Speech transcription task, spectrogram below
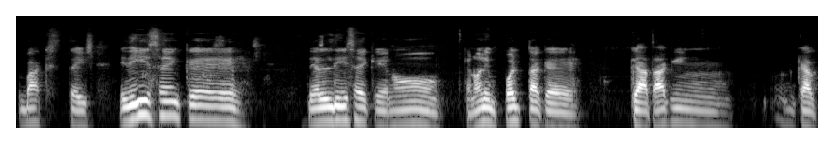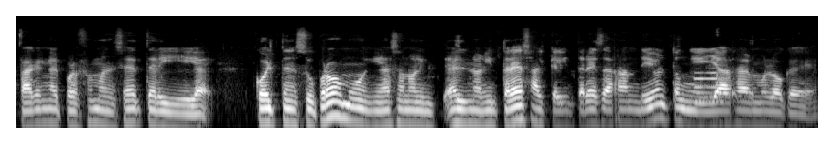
backstage y dicen que él dice que no, que no le importa que, que ataquen que ataquen el Performance Center y eh, corten su promo y eso no le, él no le interesa, al que le interesa es Randy Orton y ya sabemos lo que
